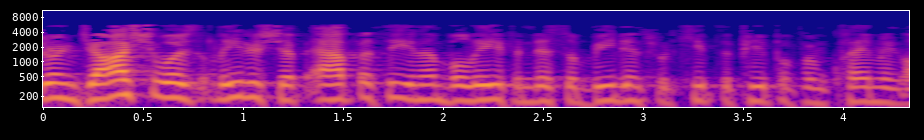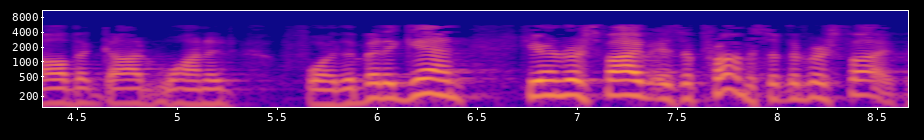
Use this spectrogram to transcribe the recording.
during Joshua's leadership, apathy and unbelief and disobedience would keep the people from claiming all that God wanted for them. But again, here in verse 5 is a promise. Look at verse 5. It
